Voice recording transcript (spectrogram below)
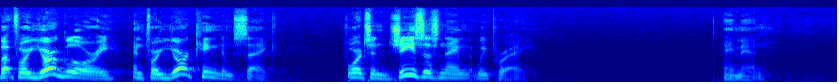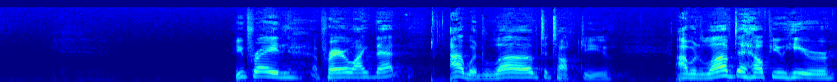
but for your glory and for your kingdom's sake. For it's in Jesus' name that we pray. Amen. If you prayed a prayer like that, I would love to talk to you. I would love to help you hear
